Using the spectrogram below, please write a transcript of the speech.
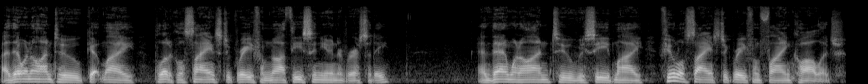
I then went on to get my political science degree from Northeastern University and then went on to receive my funeral science degree from Fine College.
